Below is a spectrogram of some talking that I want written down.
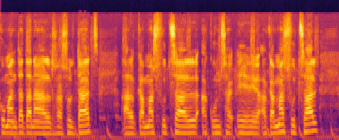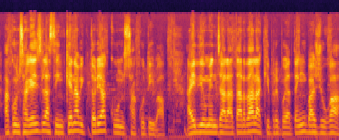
comentat en els resultats, el Can Mas Futsal, eh, el Can Mas Futsal aconsegueix la cinquena victòria consecutiva. Ahir diumenge a la tarda l'equip ripolletenc va jugar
